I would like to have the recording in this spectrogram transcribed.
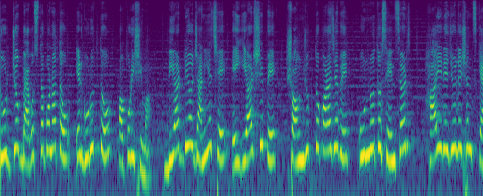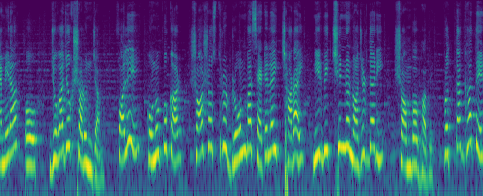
দুর্যোগ ব্যবস্থাপনাতেও এর গুরুত্ব অপরিসীমা। ডিআরডিও জানিয়েছে এই ইয়ারশিপে সংযুক্ত করা যাবে উন্নত সেন্সর হাই রেজুলেশনস ক্যামেরা ও যোগাযোগ সরঞ্জাম। ফলে কোনো প্রকার সশস্ত্র ড্রোন বা স্যাটেলাইট ছাড়াই নির্বিচ্ছিন্ন নজরদারি সম্ভব হবে। প্রত্যাঘাতের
